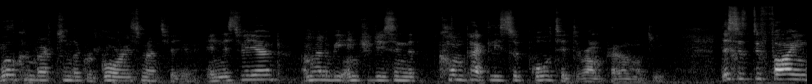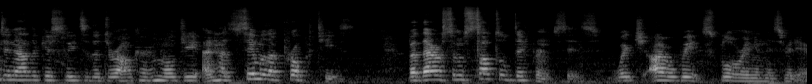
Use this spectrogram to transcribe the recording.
welcome back to the Gregorious Maths video. In this video, I'm going to be introducing the compactly supported Rham cohomology. This is defined analogously to de Rham cohomology and has similar properties, but there are some subtle differences, which I will be exploring in this video.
